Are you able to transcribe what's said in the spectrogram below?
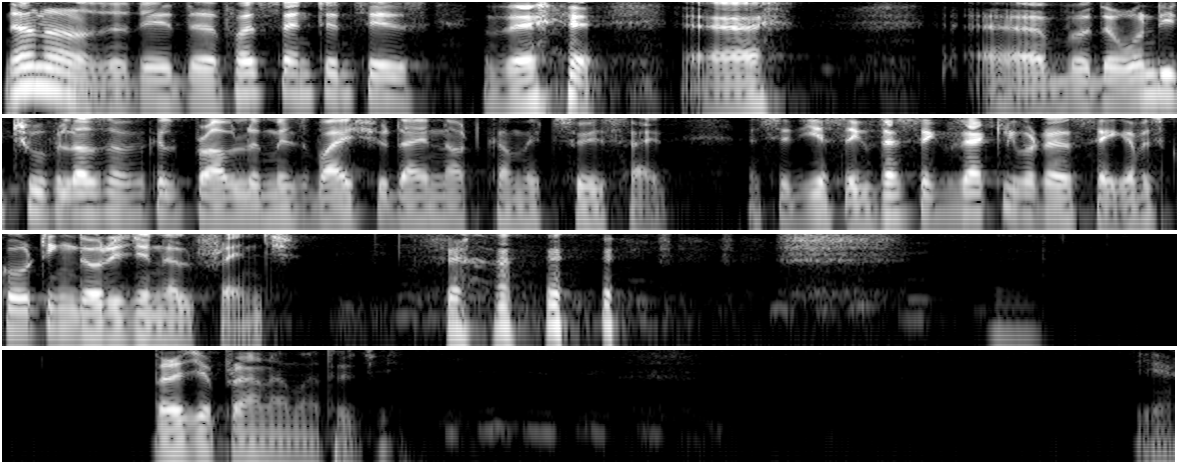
no, no, no. The, the first sentence is the. Uh, uh, but the only true philosophical problem is why should I not commit suicide? I said, yes, that's exactly what I was saying. I was quoting the original French. So, Brajaprana Mataji. Yeah.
